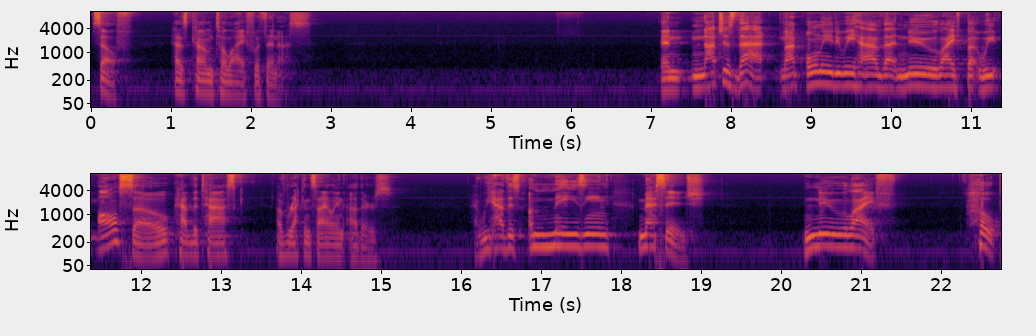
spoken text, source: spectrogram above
self has come to life within us. And not just that, not only do we have that new life, but we also have the task of reconciling others. We have this amazing message new life, hope,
